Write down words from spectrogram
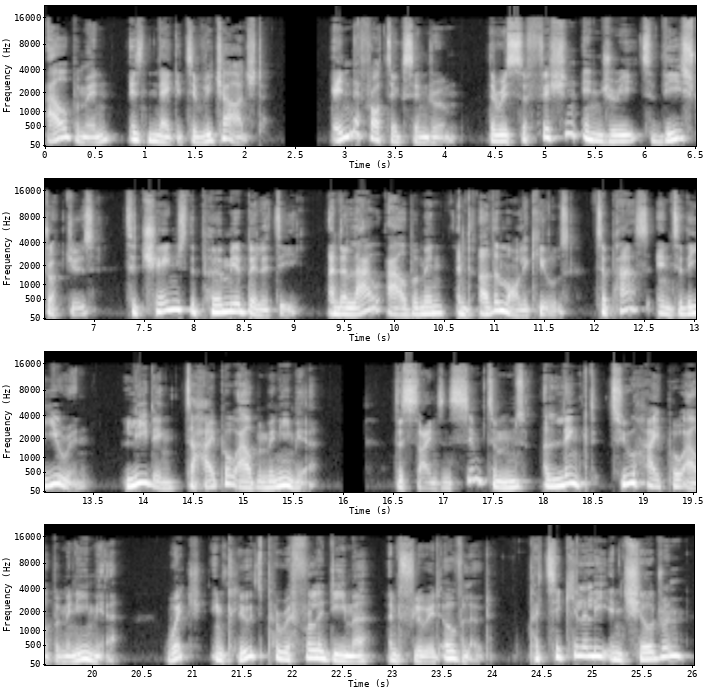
Albumin is negatively charged. In nephrotic syndrome, there is sufficient injury to these structures to change the permeability and allow albumin and other molecules to pass into the urine, leading to hypoalbuminemia. The signs and symptoms are linked to hypoalbuminemia, which includes peripheral edema and fluid overload. Particularly in children,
